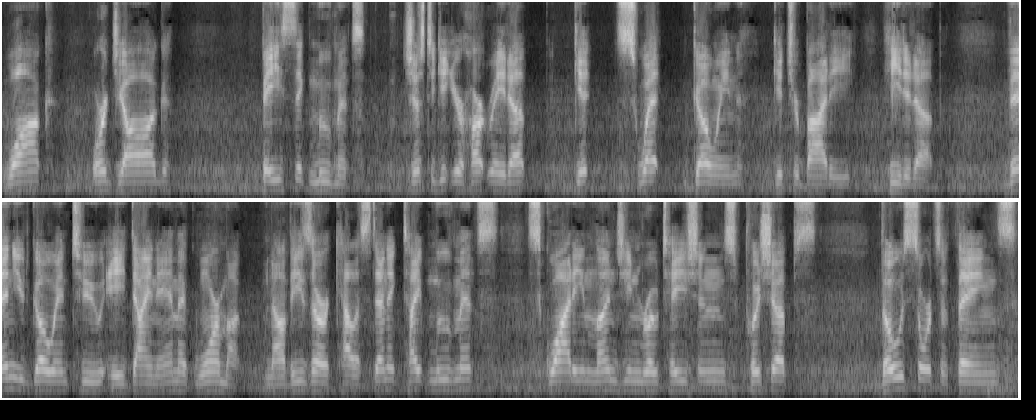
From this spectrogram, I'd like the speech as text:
walk or jog, basic movements just to get your heart rate up, get sweat going, get your body heated up. Then you'd go into a dynamic warm up. Now, these are calisthenic type movements, squatting, lunging, rotations, push ups, those sorts of things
